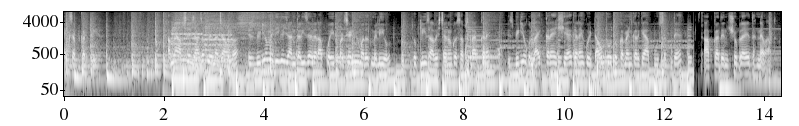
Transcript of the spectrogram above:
एक्सेप्ट करती है। अब मैं आपसे इजाज़त लेना चाहूँगा। इस वीडियो में दी गई जानकारी से अगर आपको एक परसेंट भी मदद मिली हो तो प्लीज़ आप इस चैनल को सब्सक्राइब करें। इस वीडियो को लाइक करें शेयर करें। कोई डाउट हो तो कमेंट करके आप पूछ सकते हैं। आपका दिन शुभ रहे। धन्यवाद।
